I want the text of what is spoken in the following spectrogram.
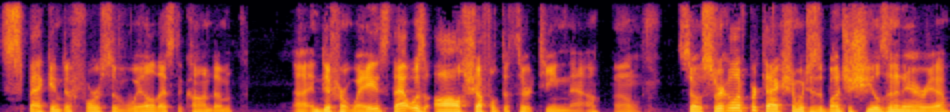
spec into force of will. That's the condom uh, in different ways. That was all shuffled to 13 now. Oh, So, circle of protection, which is a bunch of shields in an area,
